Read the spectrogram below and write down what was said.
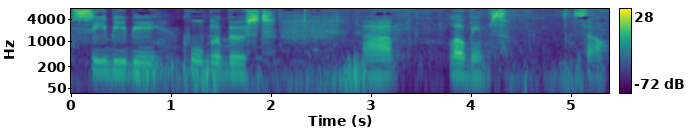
CBB Cool Blue Boost uh, low beams. So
